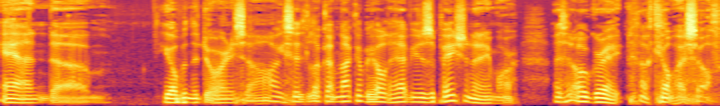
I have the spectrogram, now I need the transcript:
And um, he opened the door and he said, Oh, he said, Look, I'm not going to be able to have you as a patient anymore. I said, Oh, great. I'll kill myself.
